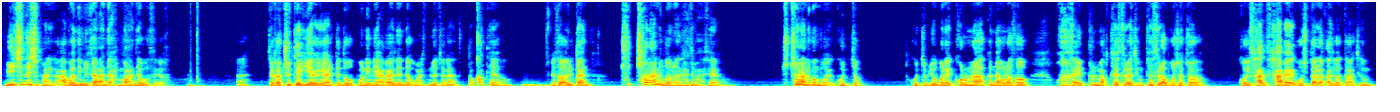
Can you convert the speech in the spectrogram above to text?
미친 듯이 파니까 아버님 일단 앉아 한번 앉아보세요. 예. 제가 주택 이야기할 때도 본인이 알아야 된다고 말씀드렸잖아요. 똑같아요. 음. 그래서 일단 추천하는 거는 하지 마세요. 추천하는 건 뭐예요? 고점. 고점. 요번에 코로나 끝나고 나서 와 애플 막 테슬라 지금 테슬라 보셨죠? 거의 4, 450달러까지 갔다가 지금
